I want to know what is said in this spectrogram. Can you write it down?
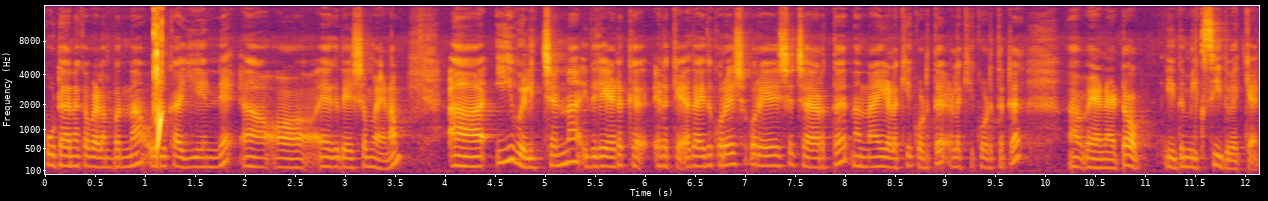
കൂട്ടാനൊക്കെ വിളമ്പുന്ന ഒരു കയ്യേന്റെ ഏകദേശം വേണം. ഈ വെളിച്ചെണ്ണ ഇതിൽ ഇടയ്ക്ക് ഇടയ്ക്ക് അതായത് കുറേശ്ശെ കുറേശ്ശെ ചേർത്ത് നന്നായി ഇളക്കി കൊടുത്ത് ഇളക്കി കൊടുത്തിട്ട് വേണം കേട്ടോ ഇത് മിക്സ് ചെയ്ത് വെക്കാൻ.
